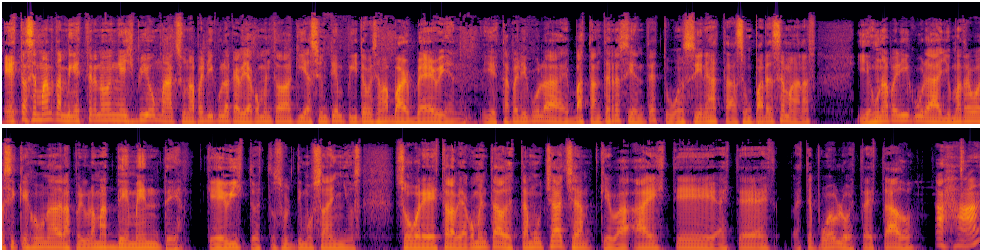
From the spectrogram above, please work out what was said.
Esta semana también estrenó en HBO Max una película que había comentado aquí hace un tiempito que se llama Barbarian y esta película es bastante reciente, estuvo en cines hasta hace un par de semanas y es una película, yo me atrevo a decir que es una de las películas más dementes que he visto estos últimos años. Sobre esta, la había comentado, esta muchacha que va a este, a este, a este pueblo, a este estado, Ajá.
